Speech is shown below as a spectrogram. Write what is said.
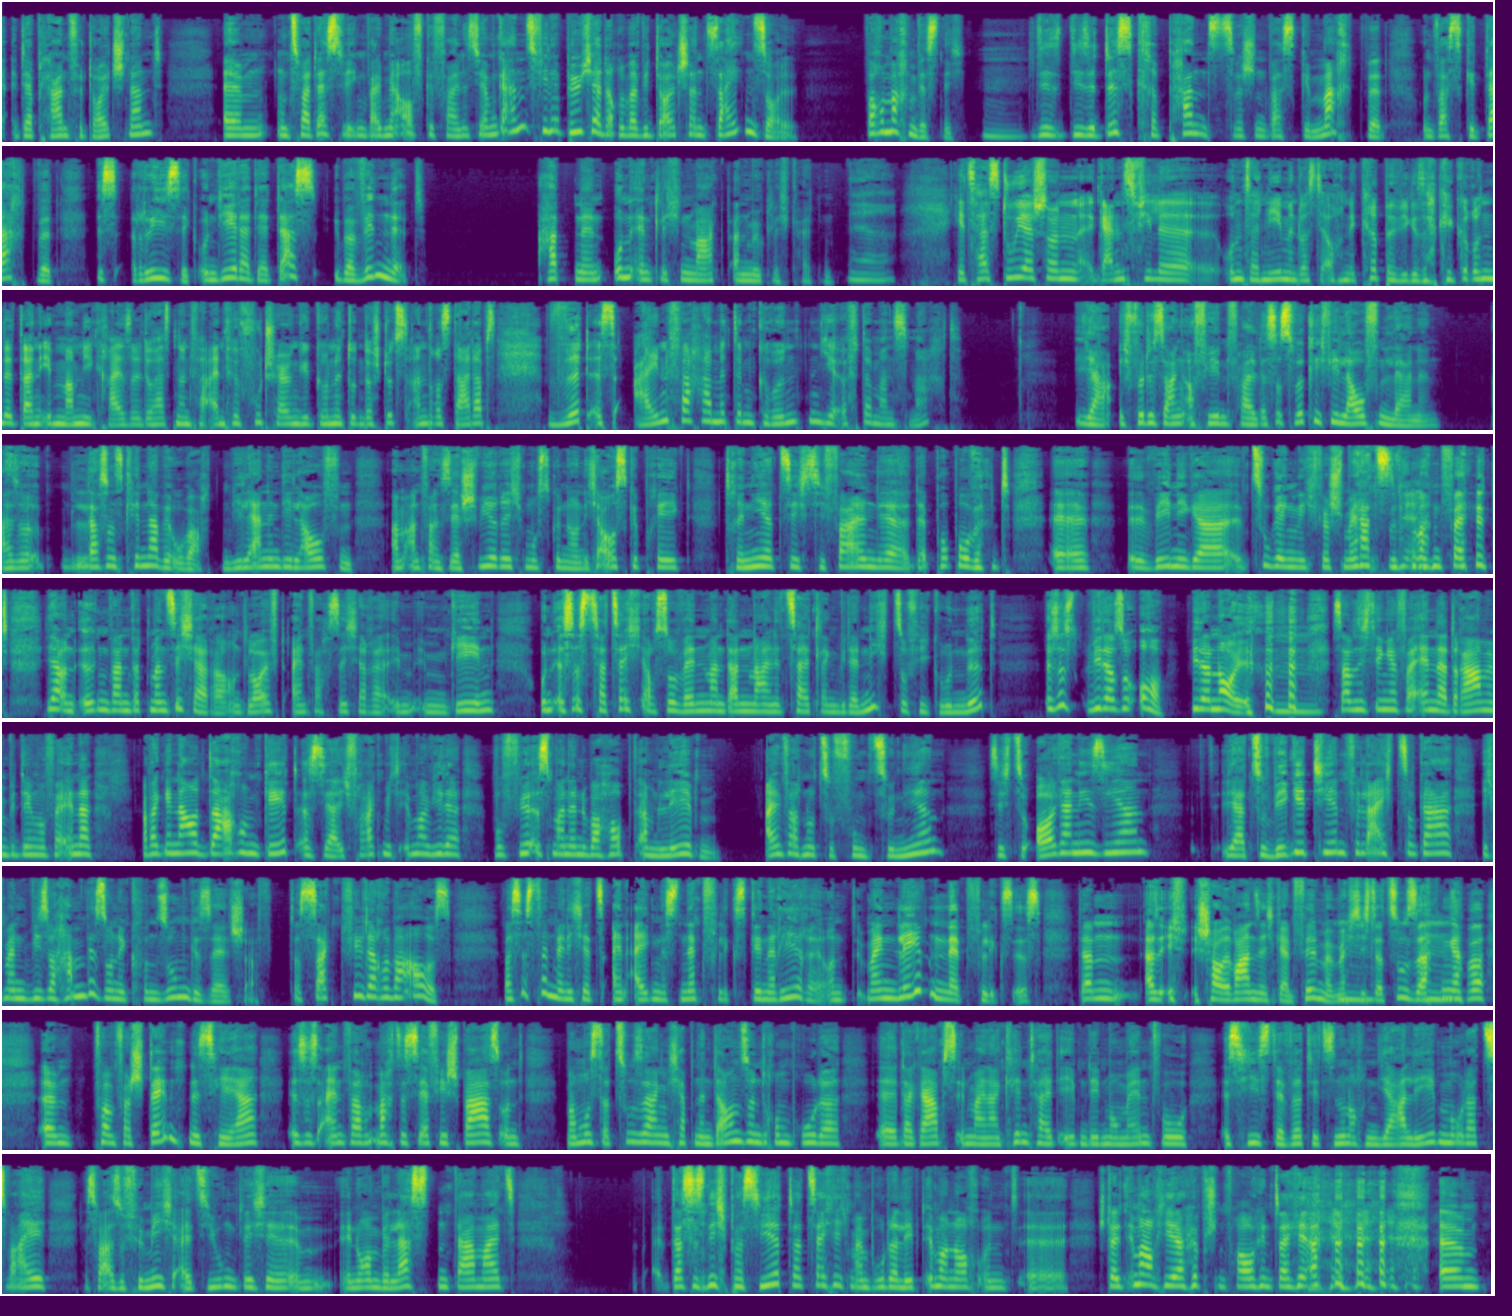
der Plan für Deutschland. Ähm, und zwar deswegen, weil mir aufgefallen ist, wir haben ganz viele Bücher darüber, wie Deutschland sein soll. Warum machen wir es nicht? Mhm. Diese, diese Diskrepanz zwischen was gemacht wird und was gedacht wird, ist riesig. Und jeder, der das überwindet, hat einen unendlichen Markt an Möglichkeiten. Ja. Jetzt hast du ja schon ganz viele Unternehmen, du hast ja auch eine Krippe, wie gesagt, gegründet, dann eben Mami Kreisel, du hast einen Verein für Foodsharing gegründet, du unterstützt andere Startups. Wird es einfacher mit dem Gründen, je öfter man es macht? Ja, ich würde sagen, auf jeden Fall. Das ist wirklich wie Laufen lernen. Also lass uns Kinder beobachten. Wie lernen die laufen? Am Anfang sehr schwierig, Muskeln noch nicht ausgeprägt, trainiert sich, sie fallen, der, der Popo wird äh, äh, weniger zugänglich für Schmerzen, wenn man fällt. Ja, und irgendwann wird man sicherer und läuft einfach sicherer im, im Gehen. Und es ist tatsächlich auch so, wenn man dann mal eine Zeit lang wieder nicht so viel gründet, ist es wieder so, oh, wieder neu. Mhm. es haben sich Dinge verändert, Rahmenbedingungen verändert. Aber genau darum geht es ja. Ich frage mich immer wieder, wofür ist man denn überhaupt am Leben? Einfach nur zu funktionieren? sich zu organisieren, ja, zu vegetieren vielleicht sogar. Ich meine, wieso haben wir so eine Konsumgesellschaft? Das sagt viel darüber aus. Was ist denn, wenn ich jetzt ein eigenes Netflix generiere und mein Leben Netflix ist? Dann, also ich, ich schaue wahnsinnig gern Filme, möchte ich mhm. dazu sagen, mhm. aber ähm, vom Verständnis her ist es einfach, macht es sehr viel Spaß und man muss dazu sagen, ich habe einen Down-Syndrom-Bruder, äh, da gab es in meiner Kindheit eben den Moment, wo es hieß, der wird jetzt nur noch ein Jahr leben oder zwei. Das war also für mich als Jugendliche ähm, enorm belastend damals das ist nicht passiert tatsächlich. Mein Bruder lebt immer noch und äh, stellt immer noch jeder hübschen Frau hinterher. ähm,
